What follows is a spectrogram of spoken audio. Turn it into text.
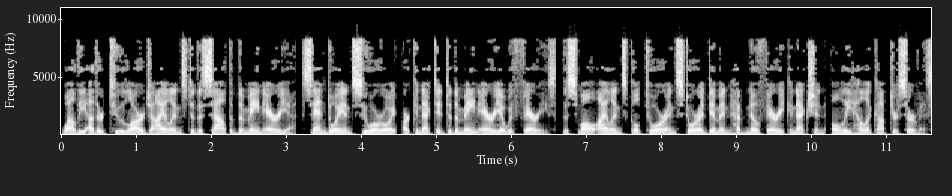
While the other two large islands to the south of the main area, Sandoy and Suðuroy, are connected to the main area with ferries, the small islands Koltur and Stora Dímun have no ferry connection, only helicopter service.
